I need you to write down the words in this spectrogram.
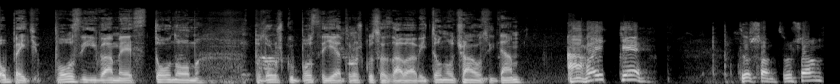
opäť pozývame s tónom trošku posediť a trošku sa zabaviť. Tono, čau, si tam? Ahojte, tu som, tu som.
